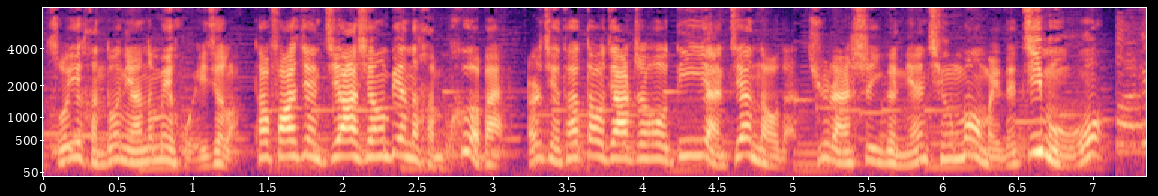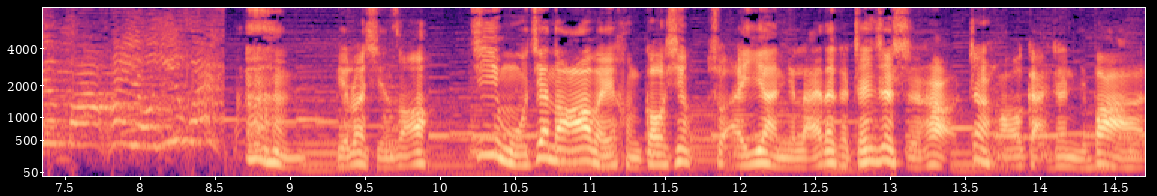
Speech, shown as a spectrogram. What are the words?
所以很多年都没回去了。他发现家乡变得很破败，而且他到家之后第一眼见到的，居然是一个年轻貌美的继母。我的妈，还有一位！别乱寻思啊！继母见到阿伟很高兴，说：“哎呀，你来的可真是时候，正好赶上你爸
